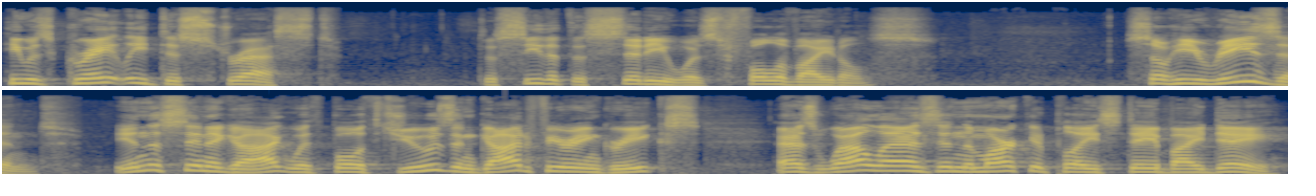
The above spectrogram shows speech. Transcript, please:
he was greatly distressed to see that the city was full of idols. So he reasoned in the synagogue with both Jews and God fearing Greeks, as well as in the marketplace day by day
